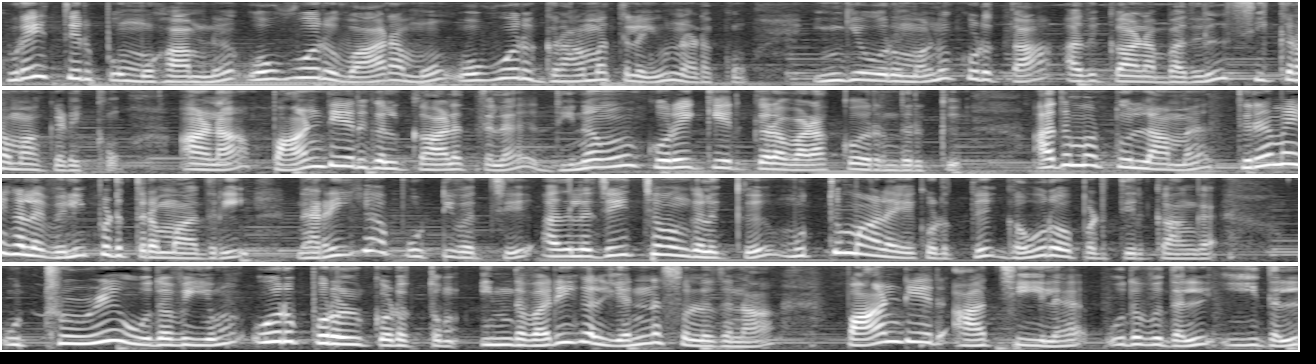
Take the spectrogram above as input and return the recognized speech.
குறை தீர்ப்பு முகாம்னு ஒவ்வொரு வாரமும் ஒவ்வொரு கிராமத்துலையும் நடக்கும். இங்கே ஒரு மனு கொடுத்தா அதுக்கான பதில் சீக்கிரமாக கிடைக்கும். ஆனால் பாண்டியர்கள் காலத்தில் தினமும் குறை கேட்கிற வழக்கம் இருந்திருக்கு. அது மட்டும் இல்லாமல் திறமைகளை வெளிப்படுத்துகிற மாதிரி நிறையா போட்டி வச்சு அதில் ஜெயிச்சவங்களுக்கு முத்து மாலையை கொடுத்து கௌரவப்படுத்தியிருக்காங்க. உற்றுழி உதவியும் ஒரு பொருள் கொடுத்தும். இந்த வரிகள் என்ன சொல்லுதுன்னா பாண்டியர் ஆட்சியில் உதவுதல் ஈதல்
